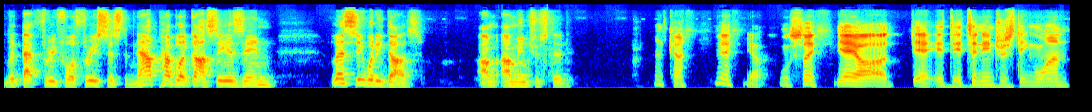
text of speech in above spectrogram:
with that 3-4-3 system. Now Pablo Garcia's in. Let's see what he does. I'm I'm interested. Okay. Yeah. Yeah. We'll see. Yeah. Uh, yeah. It, it's an interesting one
